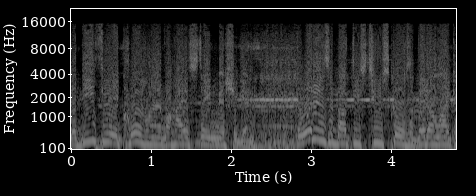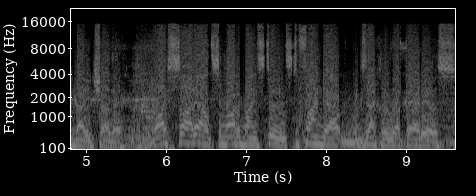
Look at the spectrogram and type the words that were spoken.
the D3 equivalent of Ohio State, Michigan. But what is about these two schools that they don't like about each other? Well, I sought out some Otterbein students to find out exactly what that is.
